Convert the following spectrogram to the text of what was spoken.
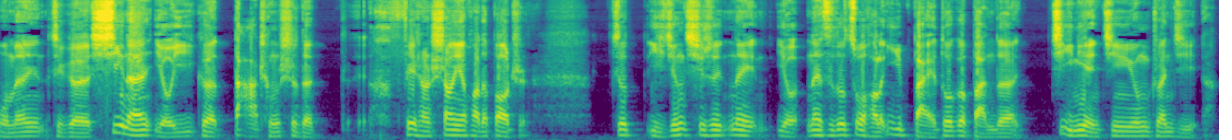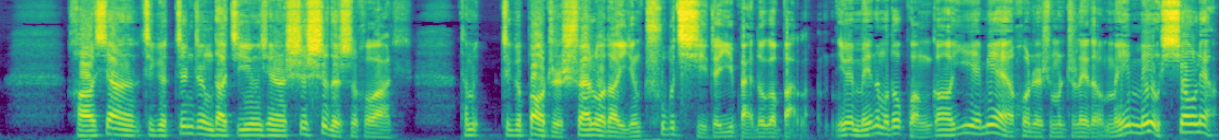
我们这个西南有一个大城市的非常商业化的报纸，就已经其实那有那次都做好了一百多个版的纪念金庸专辑。好像这个真正到金庸先生逝世的时候啊，他们这个报纸衰落到已经出不起这一百多个版了，因为没那么多广告页面或者什么之类的，没没有销量，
